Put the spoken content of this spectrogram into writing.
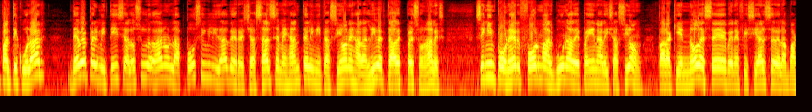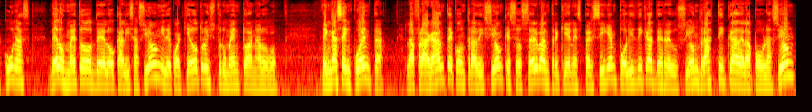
particular, debe permitirse a los ciudadanos la posibilidad de rechazar semejantes limitaciones a las libertades personales, sin imponer forma alguna de penalización para quien no desee beneficiarse de las vacunas, de los métodos de localización y de cualquier otro instrumento análogo. Téngase en cuenta la fragante contradicción que se observa entre quienes persiguen políticas de reducción drástica de la población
